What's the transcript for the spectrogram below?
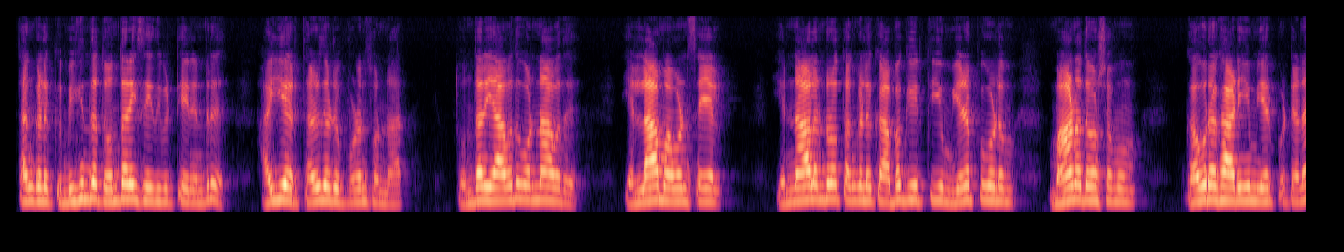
தங்களுக்கு மிகுந்த தொந்தரை செய்துவிட்டேன் என்று ஐயர் தழுதழுப்புடன் சொன்னார். தொந்தரையாவது ஒன்றாவது எல்லாம் அவன் செயல். என்னாலென்றோ தங்களுக்கு அபகீர்த்தியும் இழப்புகளும் மானதோஷமும் கௌரகாணியும் ஏற்பட்டன.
